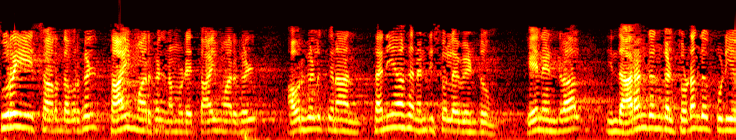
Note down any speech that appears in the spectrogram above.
துறையை சார்ந்தவர்கள் தாய்மார்கள் நம்முடைய தாய்மார்கள் அவர்களுக்கு நான் தனியாக நன்றி சொல்ல வேண்டும். ஏனென்றால் இந்த அரங்கங்கள் தொடங்கக்கூடிய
